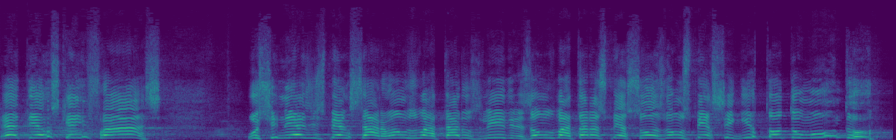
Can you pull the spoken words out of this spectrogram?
É Deus quem faz. Os chineses pensaram: vamos matar os líderes, vamos matar as pessoas, vamos perseguir todo mundo.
